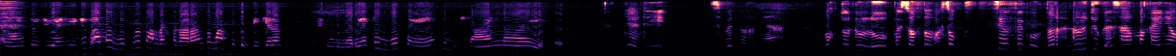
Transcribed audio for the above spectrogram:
Emang tujuan hidup atau justru sampai sekarang tuh masih kepikiran "Ih, sebenarnya tuh gue pengennya tuh di sana gitu. Jadi sebenarnya waktu dulu pas waktu masuk silvicultur dulu juga sama kayaknya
